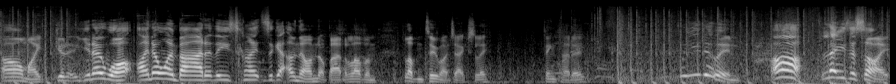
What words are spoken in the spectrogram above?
Oh my goodness. You know what? I know I'm bad at these kinds of games. Oh no, I'm not bad. I love them. Love them too much, actually. think I do. What are you doing? Ah! Laser sight!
